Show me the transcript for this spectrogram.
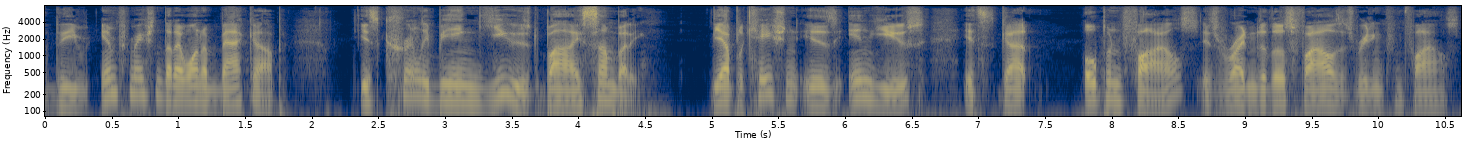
the information that I want to back up is currently being used by somebody. The application is in use, it's got open files, it's writing to those files, it's reading from files.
